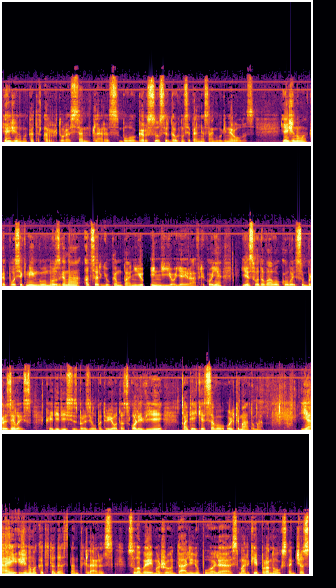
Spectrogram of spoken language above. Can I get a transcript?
Jei žinoma, kad Arturas Senkleras buvo garsus ir daug nusipelnęs anglų generolas. Jei žinoma, kad po sėkmingų, nors gana atsargių kampanijų Indijoje ir Afrikoje, jis vadovavo kovai su brazilais, kai didysis brazilų patriotas Olivier pateikė savo ultimatumą – Jei žinoma, kad tada St. Kleras su labai mažu daliniu puolė smarkiai pranaukstančias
